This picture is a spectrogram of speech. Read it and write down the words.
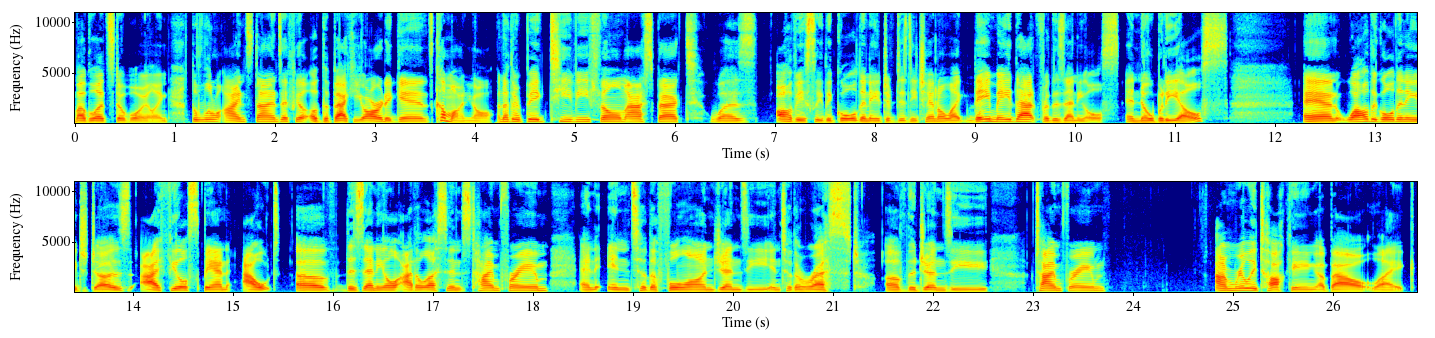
my blood's still boiling. The little Einsteins, I feel, of the backyardigans. Come on, y'all. Another big TV film aspect was obviously the golden age of Disney Channel. Like, they made that for the Zennials and nobody else. And while the golden age does, I feel span out of the Zennial adolescence time frame and into the full on Gen Z, into the rest of the Gen Z time frame. I'm really talking about like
